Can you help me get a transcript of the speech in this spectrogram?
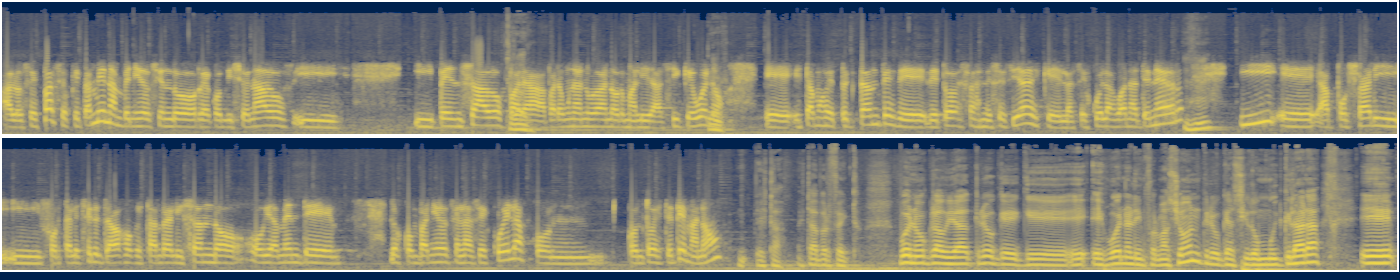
a los espacios que también han venido siendo reacondicionados y y pensados para, para una nueva normalidad. Así que bueno, eh, estamos expectantes de, todas esas necesidades que las escuelas van a tener y eh, apoyar y, fortalecer el trabajo que están realizando, obviamente, los compañeros en las escuelas con, con todo este tema, ¿no? Está, está perfecto. Bueno, Claudia, creo que, que es buena la información, creo que ha sido muy clara. Eh,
